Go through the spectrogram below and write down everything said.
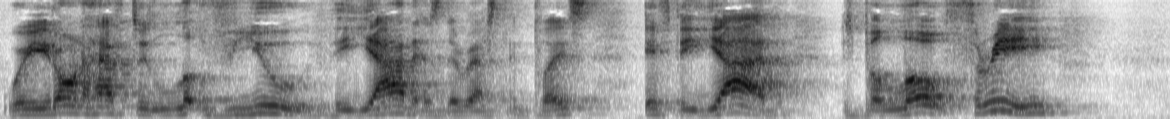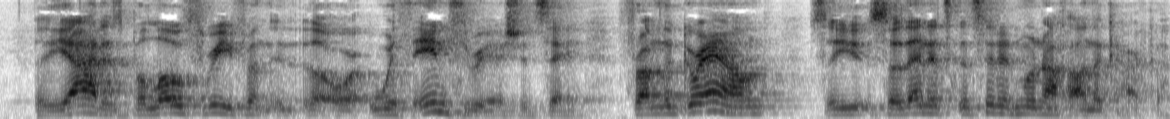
where you don't have to view the yad as the resting place. If the yad is below three, the yad is below three from or within three, I should say, from the ground. So you, so then it's considered munach on the karka.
